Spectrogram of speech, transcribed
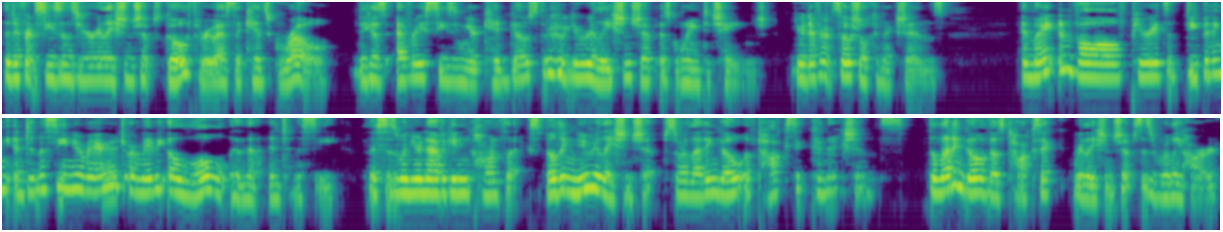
the different seasons your relationships go through as the kids grow. Because every season your kid goes through, your relationship is going to change. Your different social connections, it might involve periods of deepening intimacy in your marriage or maybe a lull in that intimacy. This is when you're navigating conflicts, building new relationships, or letting go of toxic connections. The letting go of those toxic relationships is really hard.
